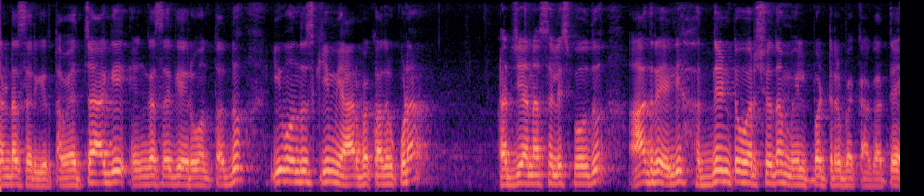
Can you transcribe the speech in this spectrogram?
ಗಂಡಸರಿಗೆ ಇರ್ತವೆ ಹೆಚ್ಚಾಗಿ ಹೆಂಗಸರಿಗೆ ಇರುವಂಥದ್ದು ಈ ಒಂದು ಸ್ಕೀಮ್ ಯಾರು ಬೇಕಾದರೂ ಕೂಡ ಅರ್ಜಿಯನ್ನು ಸಲ್ಲಿಸಬಹುದು. ಆದರೆ ಇಲ್ಲಿ ಹದಿನೆಂಟು ವರ್ಷದ ಮೇಲ್ಪಟ್ಟಿರಬೇಕಾಗತ್ತೆ.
